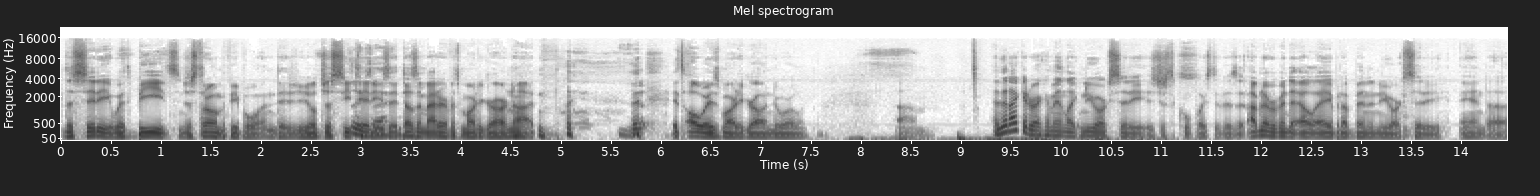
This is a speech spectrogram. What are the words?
the city with beads and just throw them at people, and you'll just see titties. Exactly. It doesn't matter if it's Mardi Gras or not. Yep. it's always Mardi Gras in New Orleans. Um, and then I could recommend like New York City is just a cool place to visit. I've never been to L.A., but I've been to New York City, and uh,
